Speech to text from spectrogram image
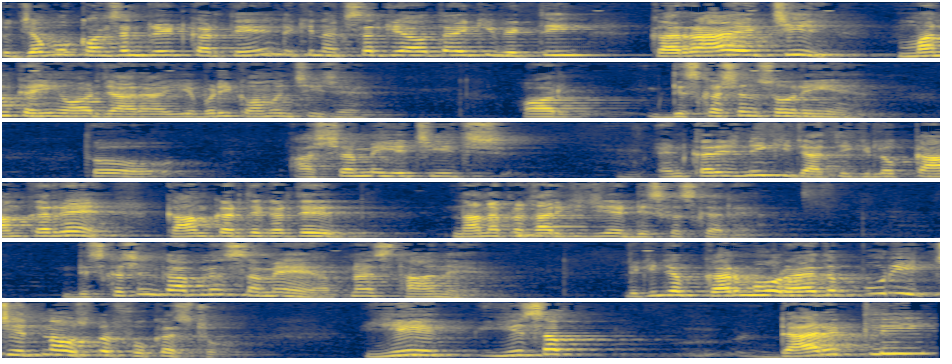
तो जब वो कंसंट्रेट करते हैं, लेकिन अक्सर क्या होता है कि व्यक्ति कर रहा है एक चीज़ मन कहीं और जा रहा है, ये बड़ी कॉमन चीज़ है, और डिस्कशंस हो रही हैं तो आश्रम में ये चीज़ एनकरेज नहीं की जाती कि लोग काम कर रहे हैं, काम करते करते नाना प्रकार की चीज़ें डिस्कस कर रहे हैं। डिस्कशन का अपना समय है, अपना स्थान है, लेकिन जब कर्म हो रहा है तो पूरी चेतना उस पर फोकस्ड हो। ये ये सब डायरेक्टली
